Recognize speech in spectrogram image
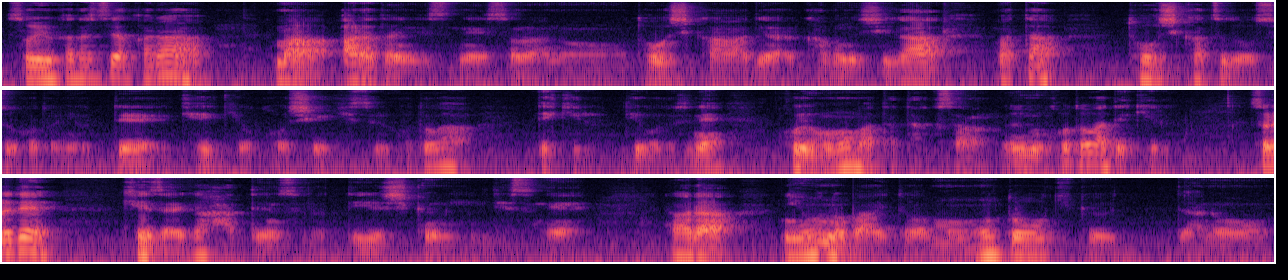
そういう形だから、まあ、新たにですね、そのあの、投資家である株主が、また、投資活動をすることによって、景気をこう刺激することができるっていうことですね。雇用もまたたくさん生むことができる。それで、経済が発展するっていう仕組みですね。だから、日本の場合とはもう本当大きく、あの、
